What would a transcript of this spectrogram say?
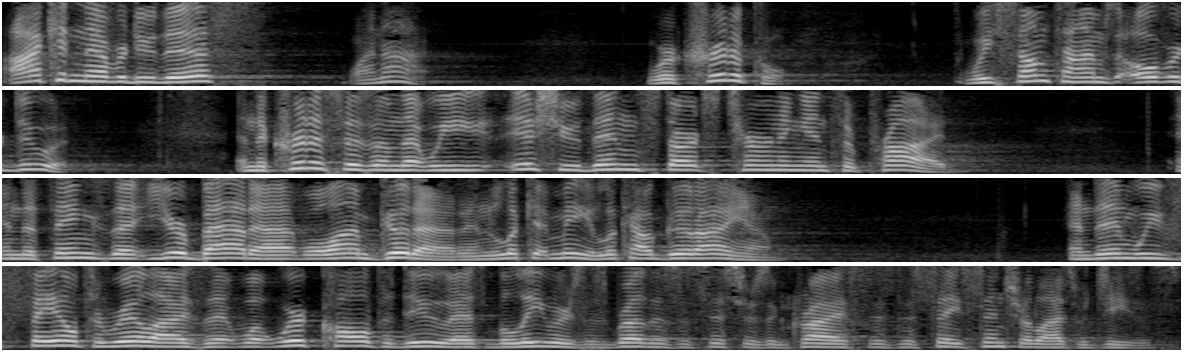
I could never do this. Why not? We're critical. We sometimes overdo it. And the criticism that we issue then starts turning into pride. And the things that you're bad at, well, I'm good at. And look at me, look how good I am. And then we fail to realize that what we're called to do as believers, as brothers and sisters in Christ, is to stay centralized with Jesus.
